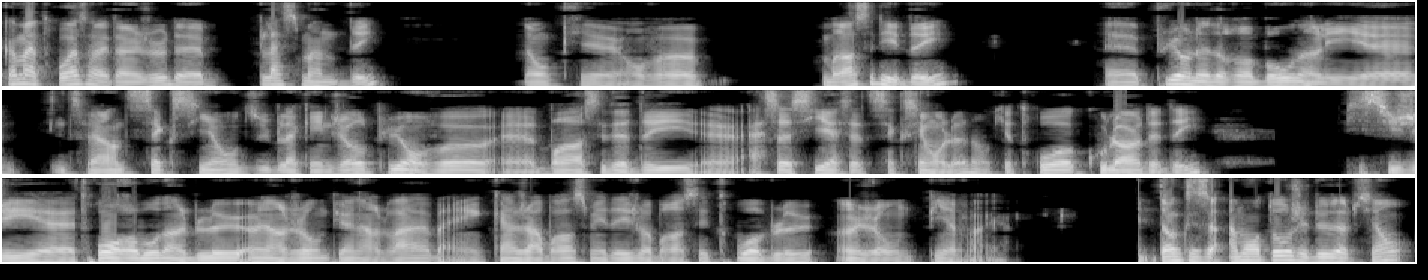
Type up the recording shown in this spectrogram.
comme à trois, ça va être un jeu de placement de dés. Donc, euh, on va brasser des dés. Euh, plus on a de robots dans les euh, différentes sections du Black Angel, plus on va euh, brasser de dés associés à cette section-là. Donc il y a trois couleurs de dés. Puis si j'ai trois robots dans le bleu, un dans le jaune, puis un dans le vert, ben quand je rebrasse mes dés, je vais brasser trois bleus, un jaune, puis un vert. Donc c'est ça. À mon tour, j'ai deux options.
